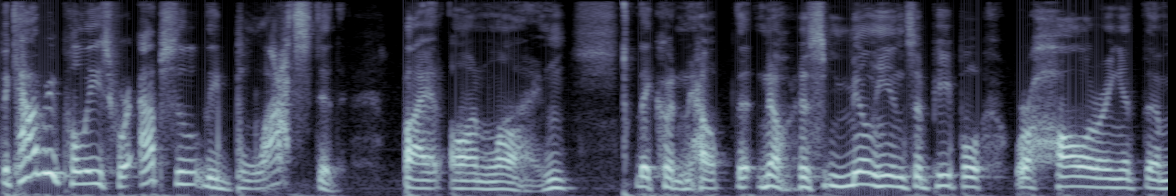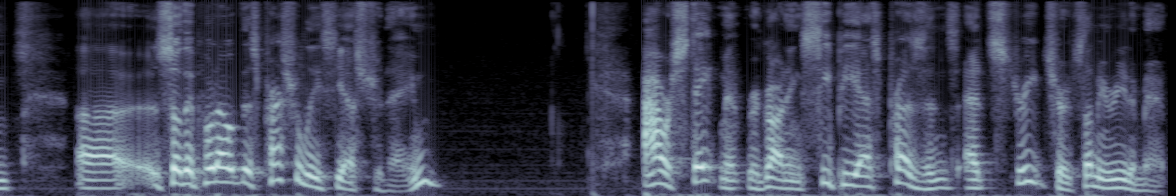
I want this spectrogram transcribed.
The Calgary police were absolutely blasted by it online. They couldn't help but notice millions of people were hollering at them. Uh, so they put out this press release yesterday. Our statement regarding CPS presence at Street Church. Let me read a bit.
